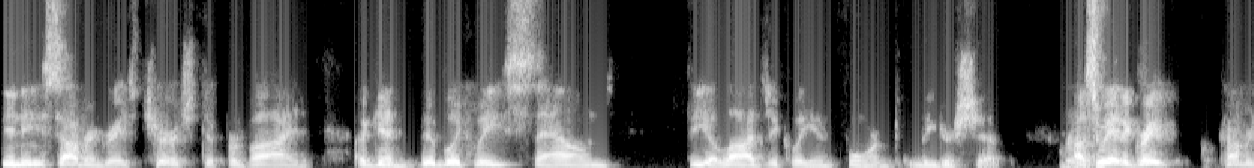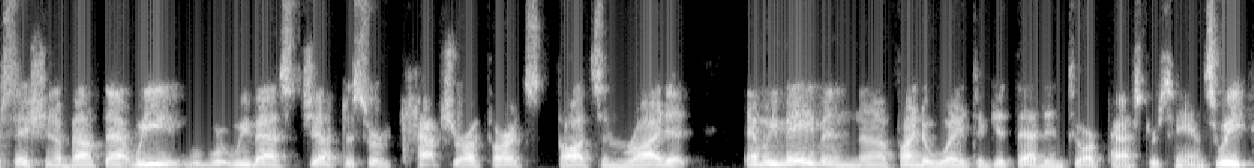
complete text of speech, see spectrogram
in any sovereign grace church to provide again biblically sound, theologically informed leadership. Right. Uh, so we had a great conversation about that. We we've asked Jeff to sort of capture our thoughts thoughts and write it and we may even uh, find a way to get that into our pastor's hands. We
